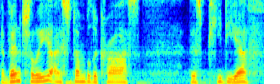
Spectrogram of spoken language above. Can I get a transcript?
Eventually, I stumbled across this PDF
